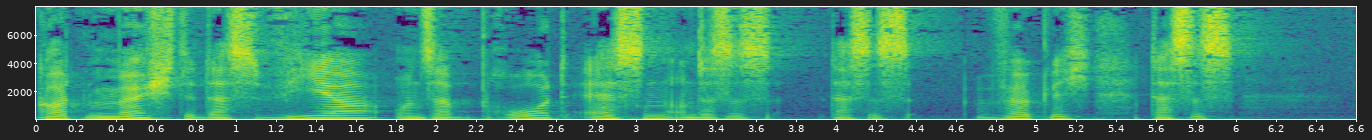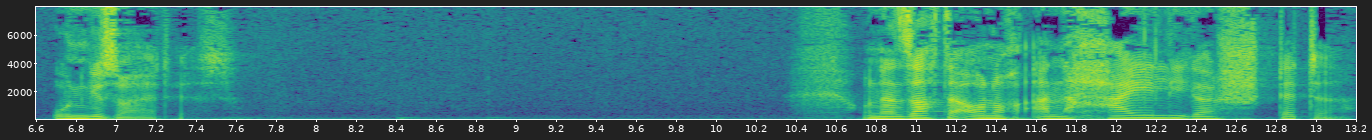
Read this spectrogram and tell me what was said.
Gott möchte, dass wir unser Brot essen und das ist, das ist wirklich, dass es ungesäuert ist. Und dann sagt er auch noch an heiliger Stätte.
